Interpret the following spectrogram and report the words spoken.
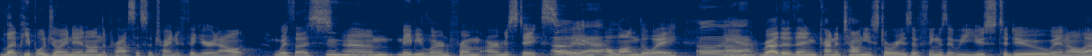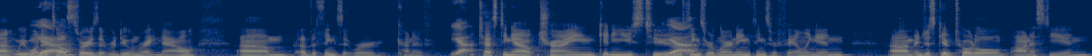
let people join in on the process of trying to figure it out with us. Um, maybe learn from our mistakes Mm-hmm. Oh, and yeah. along the way. Oh, um, yeah. Rather than kind of telling you stories of things that we used to do and all that, we want to Yeah. tell stories that we're doing right now um, of the things that we're kind of yeah testing out, trying, getting used to, Yeah. things we're learning, things we're failing in, um, and just give total honesty and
